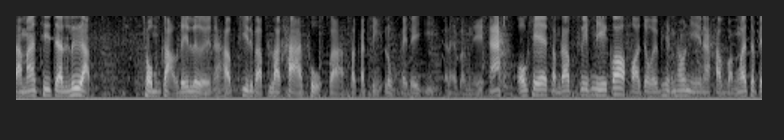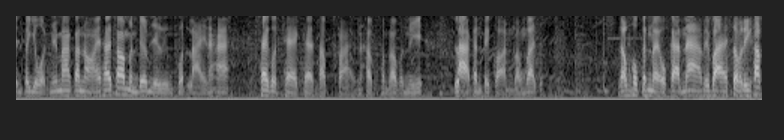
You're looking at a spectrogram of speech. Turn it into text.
สามารถที่จะเลือกชมเก่าได้เลยนะครับ ที่แบบราคาถูกกว่าปกติลงไปได้อีกอะไรแบบนี้อะโอเคสำหรับคลิปนี้ก็ขอจบไว้เพียงเท่านี้นะครับ หวังว่าจะเป็นประโยชน์ไม่มากก็น้อย ถ้าชอบเหมือนเดิมอย่าลืมกดไลค์นะฮะใช่กดแชร์แค่ subscribe นะครับสำหรับวันนี้ลากันไปก่อนหวังว่าจะแล้วพบกันใหม่โอกาสหน้า บ๊ายบาย สวัสดีครับ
